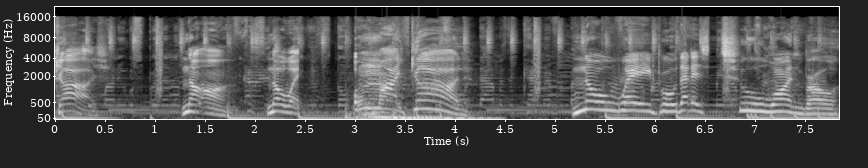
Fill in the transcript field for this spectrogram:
gosh. Nuh-uh. No way. Oh my god. No way, bro. That is 2-1, bro.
